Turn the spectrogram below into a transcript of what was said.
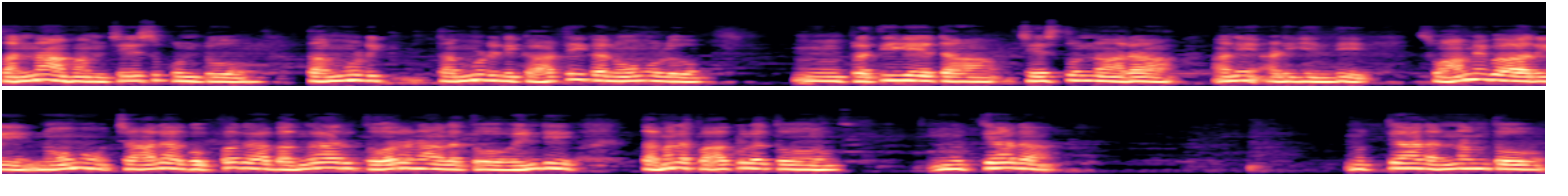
సన్నాహం చేసుకుంటూ తమ్ముడి తమ్ముడిని కార్తీక నోములు ప్రతి ఏటా చేస్తున్నారా అని అడిగింది. స్వామివారి నోము చాలా గొప్పగా బంగారు తోరణాలతో వెండి తమలపాకులతో ముత్యాల ముత్యాలన్నంతో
